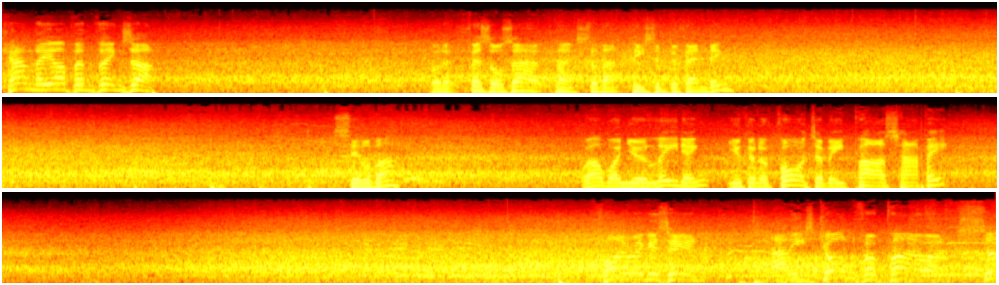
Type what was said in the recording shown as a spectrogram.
Can they open things up? But it fizzles out thanks to that piece of defending. Silva. Well, when you're leading, you can afford to be pass happy. Firing it in. And he's gone for power. So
